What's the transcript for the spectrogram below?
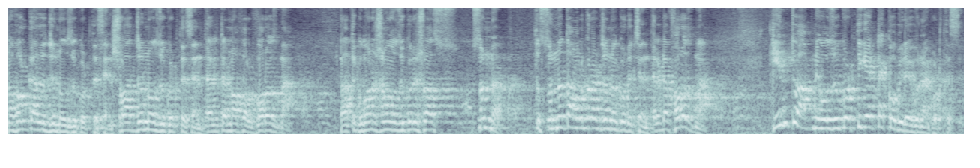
নফল কাজের জন্য অজু করতেছেন, শোয়ার জন্য অজু করতেছেন, তাহলে এটা নফল, ফরজ না। রাতে ঘুমানোর সময় অজু করে, শোয়া সুন্নত। তো সুন্নত আমল করার জন্য করেছেন, তাহলে এটা ফরজ না। কিন্তু আপনি অজু করতে একটা কবিরা গুনাহ করতেছেন।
